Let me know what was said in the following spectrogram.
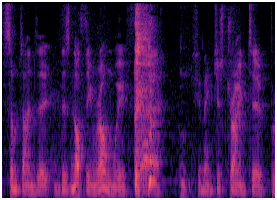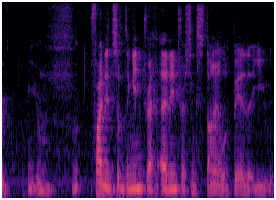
sometimes there, there's nothing wrong with. Uh, just trying to finding something inter- an interesting style of beer that you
